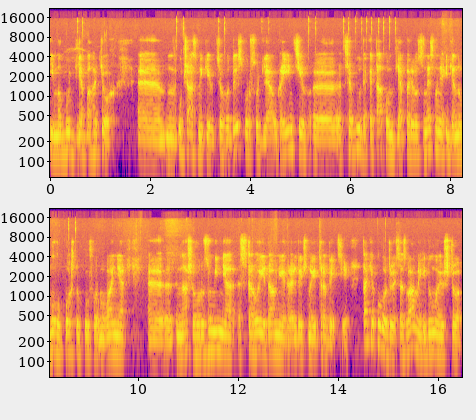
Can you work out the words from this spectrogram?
і, мабуть, для багатьох. Е, Учасників цього дискурсу для українців е, це буде етапом для переосмислення і для нового поштовху формування е, нашого розуміння старої давньої геральдичної традиції. Так я погоджуюся з вами і думаю, що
